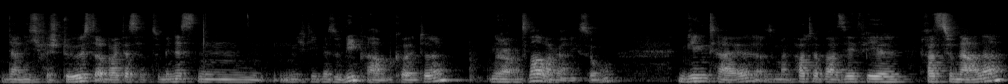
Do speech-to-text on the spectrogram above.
da nicht verstößt, aber dass er zumindest mich nicht mehr so lieb haben könnte. Ja. Das war aber gar nicht so. Im Gegenteil, also mein Vater war sehr viel rationaler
